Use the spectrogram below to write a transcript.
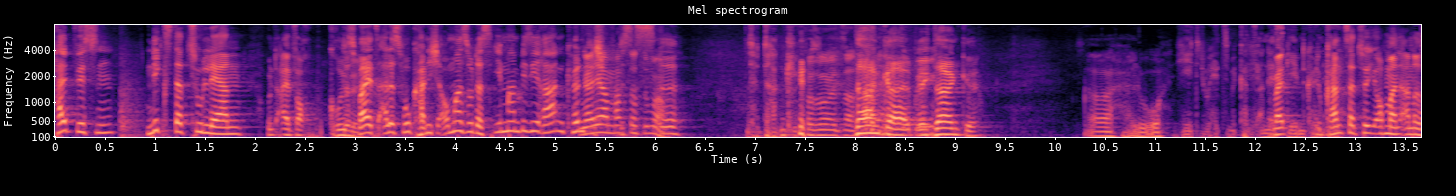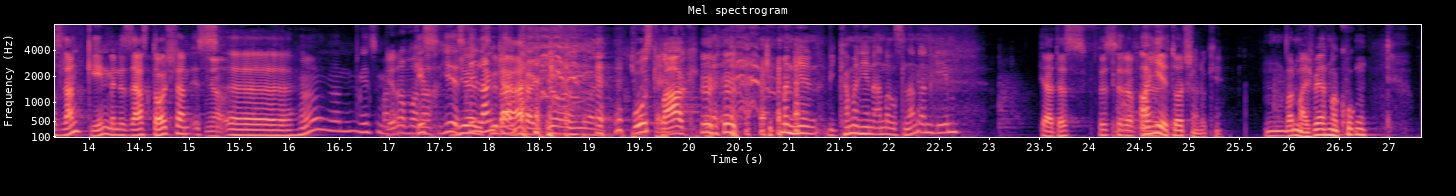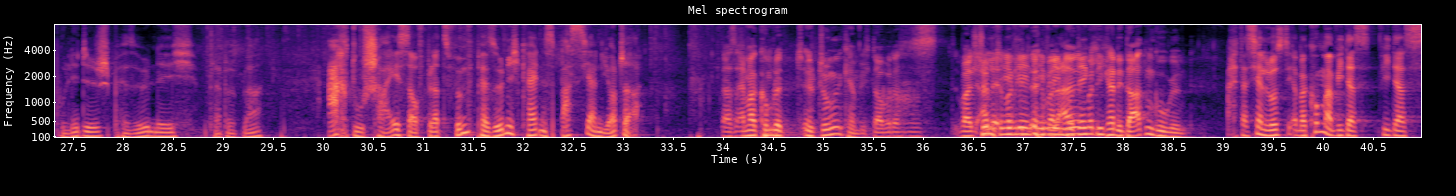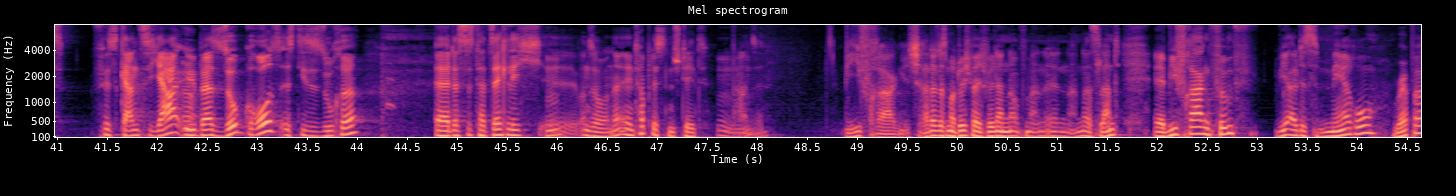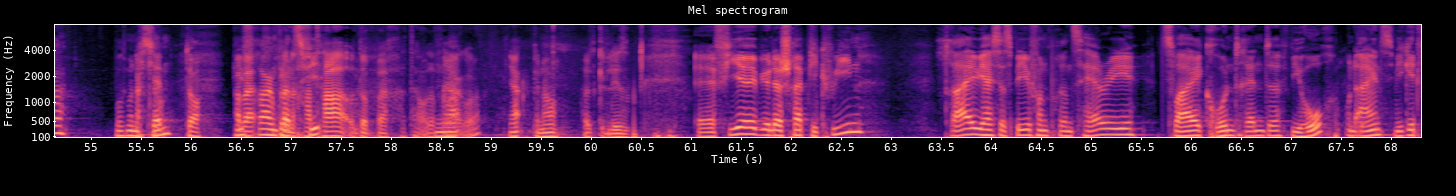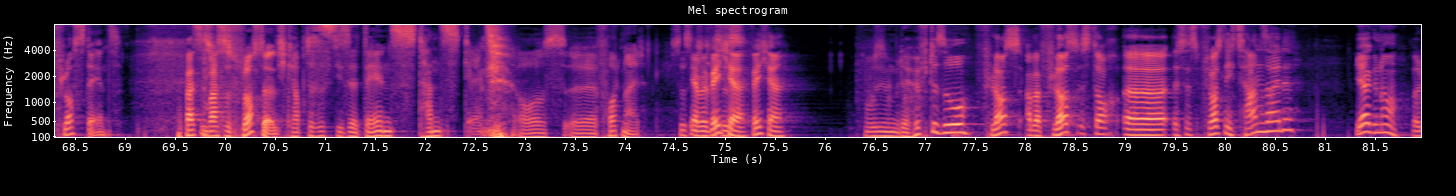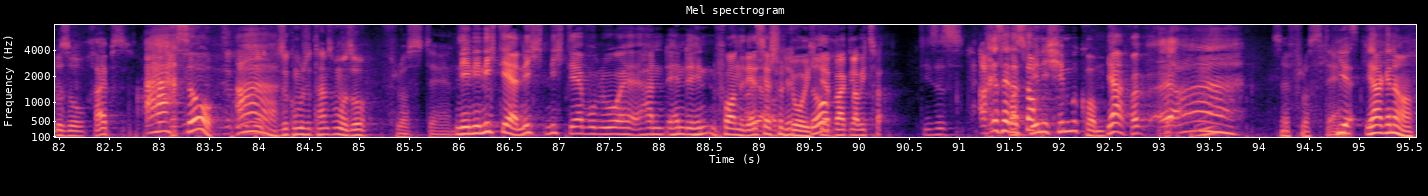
Halbwissen, nichts dazu lernen und einfach grübeln. Das war jetzt alles wo. Kann ich auch mal so, dass ihr mal ein bisschen raten könnt? Ja, ja, mach das ist, du mal. Äh, danke. Versuchen jetzt noch- Danke, Albrecht, danke. Oh, hallo. Du hättest mir ganz anders Ich mein, geben können. Du kannst natürlich auch mal in ein anderes Land gehen, wenn du sagst, Deutschland ist, Ja. äh, hm, dann gehst du mal. Geh doch mal gehst, nach- hier ist hier Sri Lanka. Wo ist Mark? ey. Gibt man hier, wie kann man hier ein anderes Land angeben? Ja, das wirst du davon. Ah, hier, Deutschland, okay. Hm, warte mal, ich will erst mal gucken. Politisch, persönlich, bla bla bla. Ach du Scheiße, auf Platz 5 Persönlichkeiten ist Bastian Jotta. Das ist einmal komplett äh, Dschungelcamp. Ich glaube, das ist, weil Stimmt, alle immer, die, Evelyn- weil Evelyn alle immer die Kandidaten googeln. Ach, das ist ja lustig. Aber guck mal, wie das, wie das fürs ganze Jahr über so groß ist, diese Suche, äh, dass es tatsächlich äh, und so ne, in den Toplisten steht. Wahnsinn. Wie fragen? Ich rate das mal durch, weil ich will dann auf ein, ein anderes Land. Äh, wie fragen 5, wie alt ist Mero? Rapper? Muss man nicht kennen. doch. Wie Aber fragen Platz 4? Hatar unter, bei Hatar unter Frage, oder? Ja, genau. Heute gelesen. Äh, vier, wie unterschreibt die Queen? Drei, wie heißt das Baby von Prinz Harry? Zwei, Grundrente, wie hoch? Und eins, wie geht Floss Dance? Was ist, Was ist Floss denn? Ich glaube, das ist dieser Dance, Tanz-Dance aus äh, Fortnite. Ist das ja, aber nicht welcher? dieses, welcher? Wo sie mit der Hüfte so? Floss? Aber Floss ist doch, äh, ist es Floss nicht Zahnseide? Ja, genau, weil du so reibst. Ach so. Ah. Dieser komische Tanz, wo man so. Floss Dance. Nee, nee, nicht der, nicht, nicht der, wo du Hand, Hände hinten vorne, der ist ja schon okay. durch. Doch. Der war, glaube ich, zwei. Dieses, Ach, ist er das was doch? nicht hinbekommen. Ja, wa- äh, ah, Das ist der Floss Dance. hier, ja, genau.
